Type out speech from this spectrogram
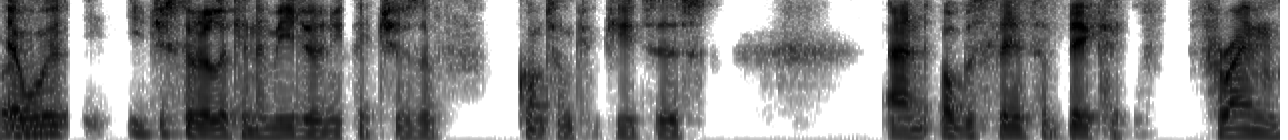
Yeah, well, you just got to look in the media and pictures of quantum computers. And obviously, it's a big frame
